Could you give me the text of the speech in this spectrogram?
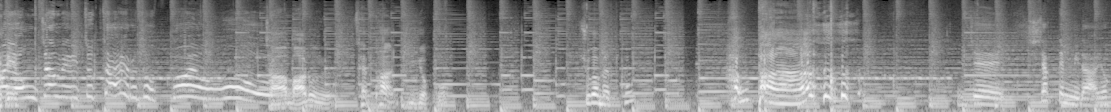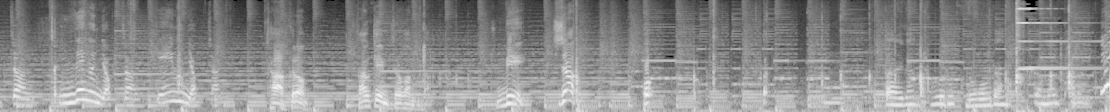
아, 0.1초 차이로 졌어요. 자, 마루는 세 판 이겼고 슈가 몇 판? 한 판! 이제 시작됩니다. 역전. 인생은 역전. 게임은 역전. 자, 그럼 다음 게임 들어갑니다. 준비, 시작! 어? 빨- 빨간, 초록, 노랑, 까만, 파랑.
